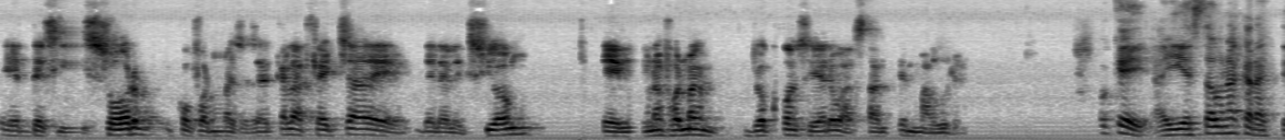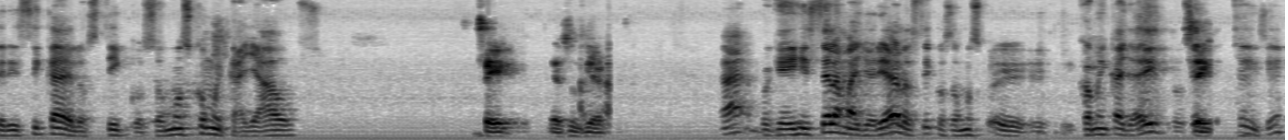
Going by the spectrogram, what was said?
eh, decisor conforme se acerca la fecha de, de la elección, en una forma yo considero bastante madura. Ok, ahí está una característica de los ticos, somos como callados. Sí, eso es cierto. Ah, porque dijiste la mayoría de los ticos somos eh, comen calladitos. Sí, sí, sí.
